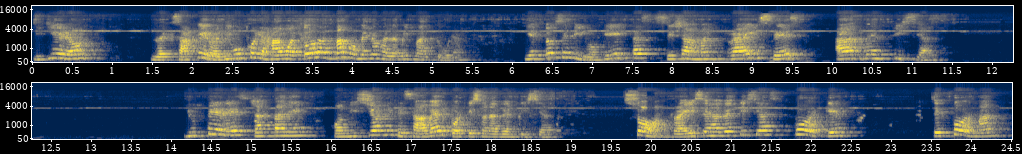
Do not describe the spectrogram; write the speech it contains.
Si quiero, lo exagero el dibujo las hago a todas más o menos a la misma altura. Y entonces digo que estas se llaman raíces adventicias. Y ustedes ya están en condiciones de saber por qué son adventicias. son raíces adventicias porque se forman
